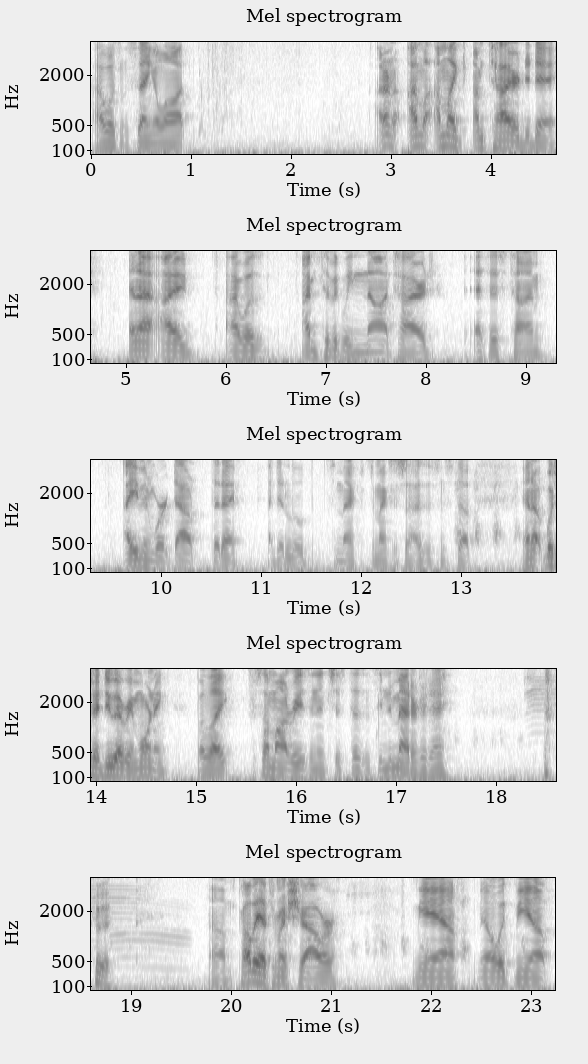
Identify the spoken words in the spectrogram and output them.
I wasn't saying a lot. I don't know. I'm I'm like I'm tired today, and I I I was I'm typically not tired at this time. I even worked out today. I did a little some some exercises and stuff, and uh, which I do every morning. But like for some odd reason, it just doesn't seem to matter today. um, probably after my shower. Yeah, know, wake me up.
